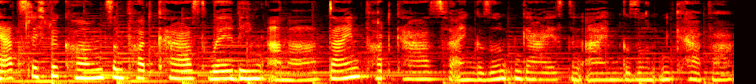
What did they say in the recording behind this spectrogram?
Herzlich willkommen zum Podcast Wellbeing Anna, dein Podcast für einen gesunden Geist in einem gesunden Körper.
